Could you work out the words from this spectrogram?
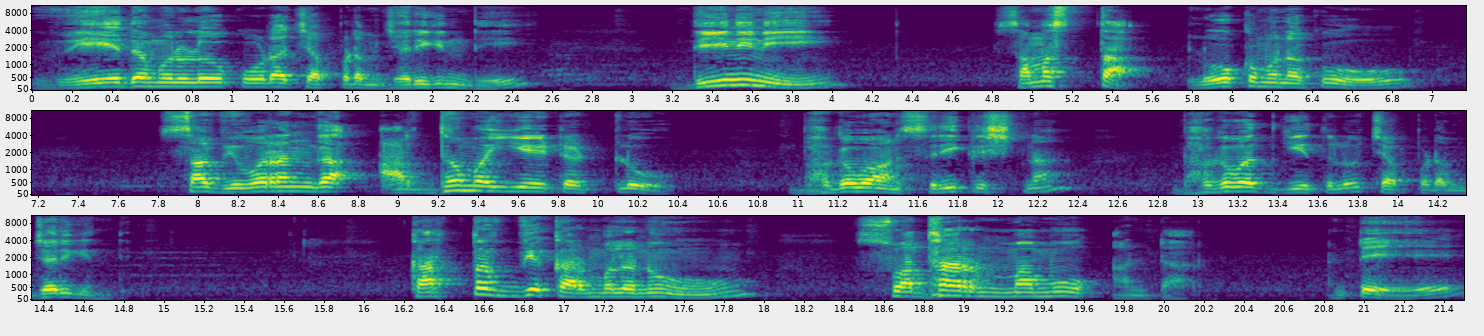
వేదములలో కూడా చెప్పడం జరిగింది. దీనిని సమస్త లోకమునకు సవివరంగా అర్థమయ్యేటట్లు భగవాన్ శ్రీకృష్ణ భగవద్గీతలో చెప్పడం జరిగింది. కర్తవ్య కర్మలను స్వధర్మము అంటారు. అంటే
